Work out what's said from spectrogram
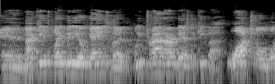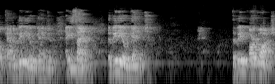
And my kids play video games, but we tried our best to keep a watch on what kind of video games. And you think, the video games, the or watch.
